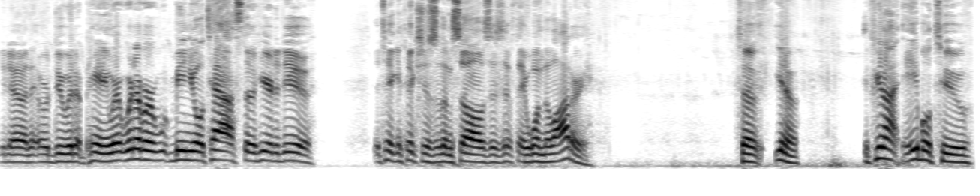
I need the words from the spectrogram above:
you know, and, or do it at painting, whatever menial task they're here to do. They're taking pictures of themselves as if they won the lottery. So, you know, if you're not able to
